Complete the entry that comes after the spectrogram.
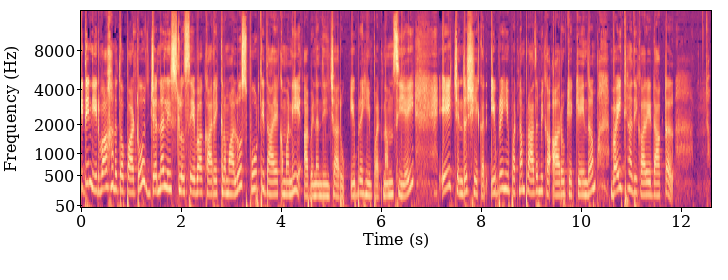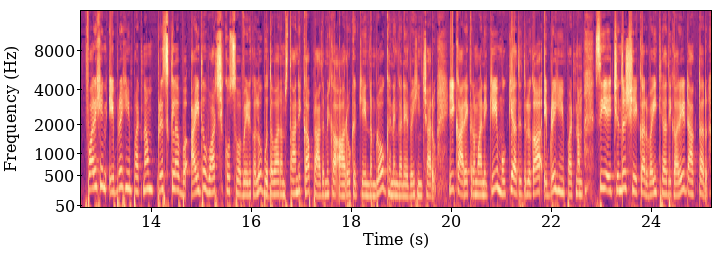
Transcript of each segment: విధి నిర్వహణతో పాటు జర్నలిస్టుల సేవా కార్యక్రమాలు స్ఫూర్తిదాయకమని అభినందించారు. ఇబ్రహీంపట్నం సిఐ ఏ చంద్రశేఖర్ ఇబ్రహీంపట్నం ప్రాథమిక ఆరోగ్య కేంద్రం వైద్యాధికారి doctor Farheen Ibrahimpatnam press club ఐదో వార్షికోత్సవ వేడుకలు బుధవారం స్థానిక ప్రాథమిక ఆరోగ్య కేంద్రంలో ఘనంగా నిర్వహించారు. ఈ కార్యక్రమానికి ముఖ్య అతిథులుగా ఇబ్రహీంపట్నం సిఐ చంద్రశేఖర్ వైద్యాధికారి డాక్టర్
